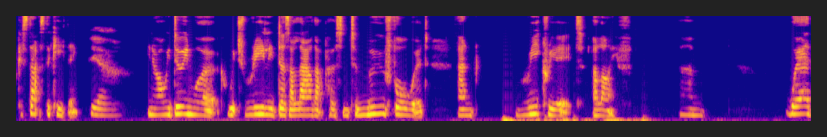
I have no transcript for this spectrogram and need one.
because that's the key thing. Yeah. You know, are we doing work which really does allow that person to move forward and recreate a life um, where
